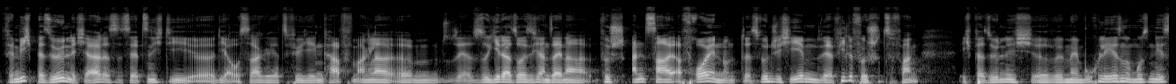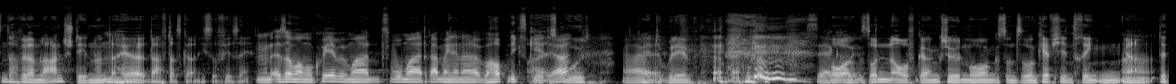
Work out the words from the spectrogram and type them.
für mich persönlich, ja, das ist jetzt nicht die, äh, die Aussage jetzt für jeden Karpfenangler. Ähm, so, so jeder soll sich an seiner Fischanzahl erfreuen und das wünsche ich jedem, sehr viele Fische zu fangen. Ich persönlich äh, will mein Buch lesen und muss den nächsten Tag wieder im Laden stehen Mhm. und daher darf das gar nicht so viel sein. Und ist auch mal okay, wenn mal zweimal, dreimal hintereinander überhaupt nichts geht, Alles ja? gut, Ja, kein ja. Problem. Sehr Morgen, cool. Sonnenaufgang, schön morgens und so ein Käffchen trinken. Ja, Ja. das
